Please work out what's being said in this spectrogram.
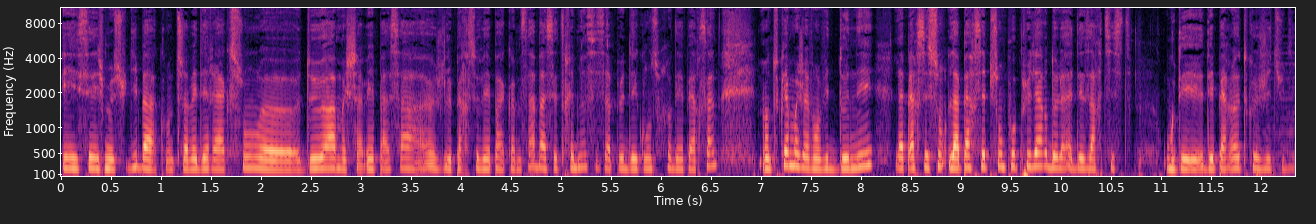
et je me suis dit, bah, quand j'avais des réactions euh, de ah, moi je savais pas ça, je le percevais pas comme ça, bah, c'est très bien si ça peut déconstruire des personnes. Mais en tout cas, moi j'avais envie de donner la perception, la perception populaire de la, des artistes ou des périodes que j'étudie.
